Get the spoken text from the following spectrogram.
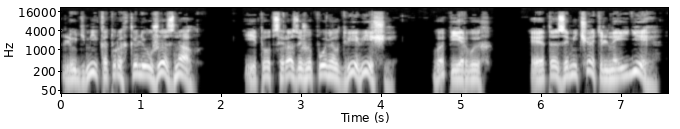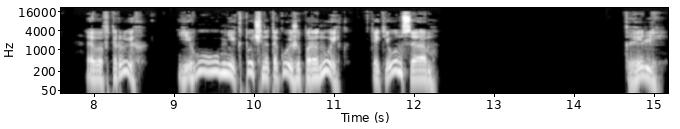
людьми, которых Келли уже знал. И тот сразу же понял две вещи. Во-первых, это замечательная идея, а во-вторых, его умник точно такой же параноик, как и он сам. Келли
